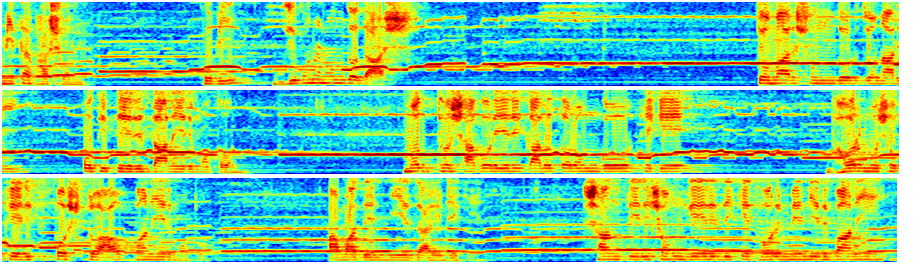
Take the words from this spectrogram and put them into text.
মিতা ভাষণ। কবি জীবনানন্দ দাস। তোমার সৌন্দর্য নারী অতীতের দানের মতন। মধ্য সাগরের কালো তরঙ্গর থেকে ধর্মশোকের স্পষ্ট আহ্বানের মতো। আমাদের নিয়ে যায় ডেকে। শান্তির সঙ্গের দিকে ধর্মে নির্বাণে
